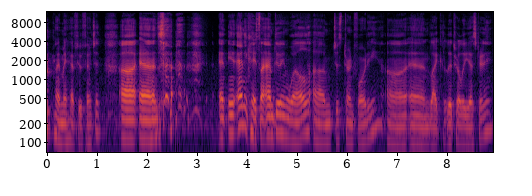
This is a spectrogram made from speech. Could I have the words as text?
I may have to fetch it. Uh, and and in any case, I'm doing well. Um, just turned 40, uh, and like literally yesterday.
